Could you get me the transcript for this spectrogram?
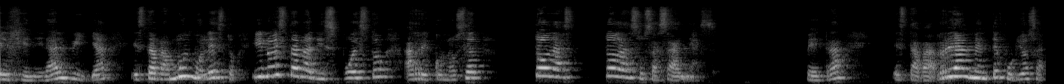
el general Villa estaba muy molesto y no estaba dispuesto a reconocer todas, todas sus hazañas. Petra estaba realmente furiosa,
